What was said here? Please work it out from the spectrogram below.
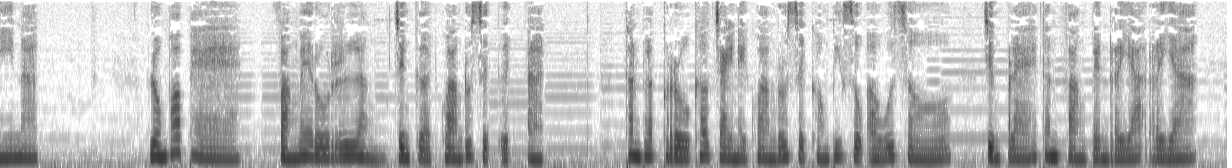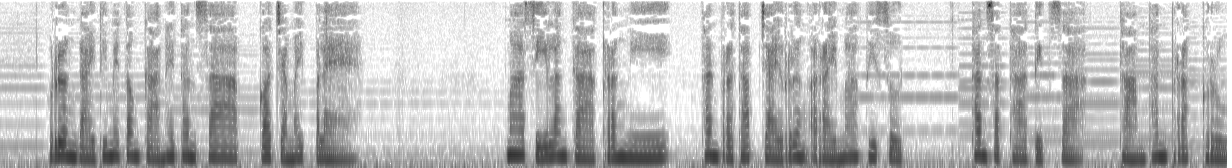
นี้นัก หลวงพ่อแพร ฟังไม่รู้เรื่องจึงเกิดความรู้สึกอึดอัด ท่านพระครูเข้าใจในความรู้สึกของภิกษุอาวุโส จึงแปลให้ท่านฟังเป็นระยะระยะ เรื่องใดที่ไม่ต้องการให้ท่านทราบก็จะไม่แปล มาสีลังกาครั้งนี้ ท่านประทับใจเรื่องอะไรมากที่สุด ท่านศรัทธาติดสะถามท่านพระครู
